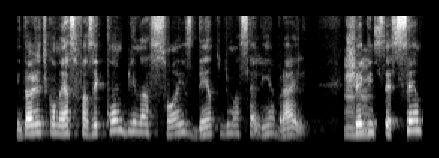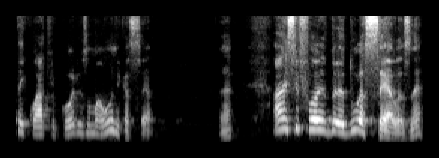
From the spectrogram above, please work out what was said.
Então a gente começa a fazer combinações dentro de uma celinha braille. Uhum. Chega em 64 cores uma única cela. Né? Ah, e se for duas celas, né?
